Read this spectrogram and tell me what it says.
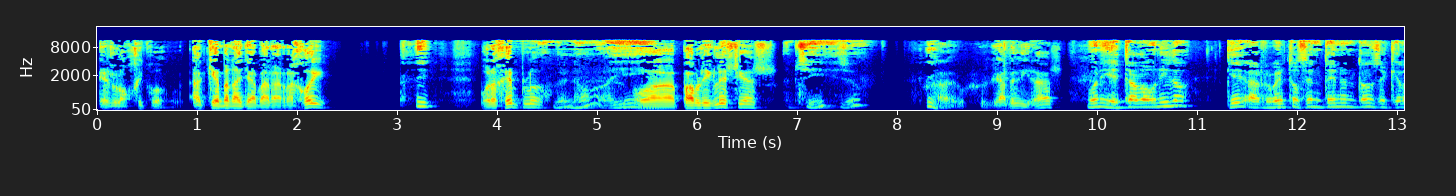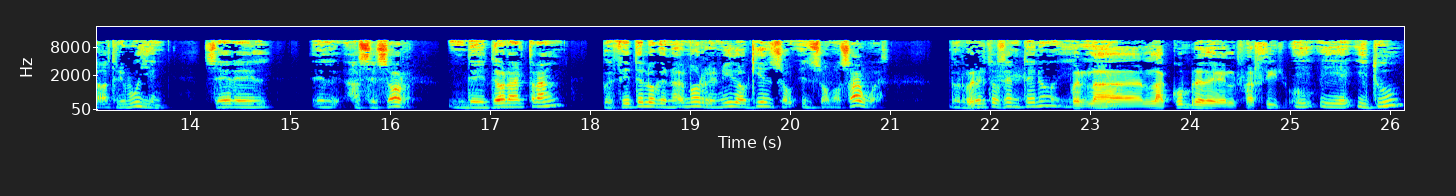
es lógico. ¿A quién van a llamar? ¿A Rajoy? por ejemplo, o a Pablo Iglesias. Sí, eso. Ah, ya me dirás. Bueno, y Estados Unidos, que a Roberto Centeno entonces, que lo atribuyen ser el, el asesor de Donald Trump, Pues fíjate lo que nos hemos reunido aquí en, en Somosaguas. Pues Roberto Centeno. Y, pues la, la, cumbre del fascismo. Y, y, y, tú,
